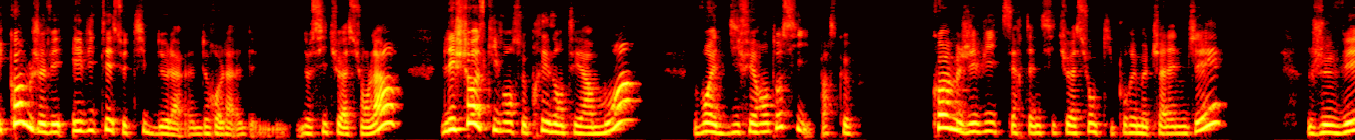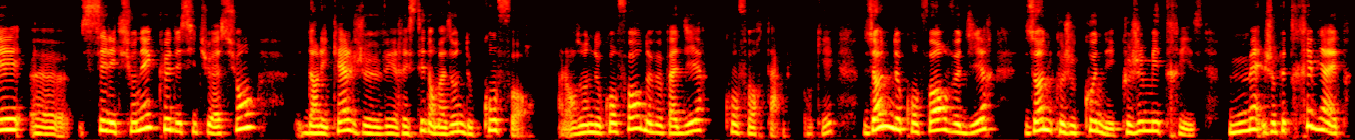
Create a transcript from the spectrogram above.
Et comme je vais éviter ce type de, situation-là, les choses qui vont se présenter à moi vont être différentes aussi. Parce que comme j'évite certaines situations qui pourraient me challenger, je vais euh, sélectionner que des situations dans lesquelles je vais rester dans ma zone de confort. Alors, zone de confort ne veut pas dire confortable, Zone de confort veut dire zone que je connais, que je maîtrise. Mais je peux très bien être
